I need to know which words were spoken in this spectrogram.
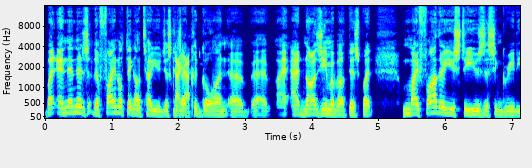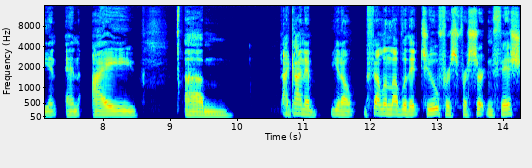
But and then there's the final thing I'll tell you, just because Yeah, I yeah. could go on uh, uh, ad nauseum about this. But my father used to use this ingredient, and I, um, I kind of you know fell in love with it too for for certain fish,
